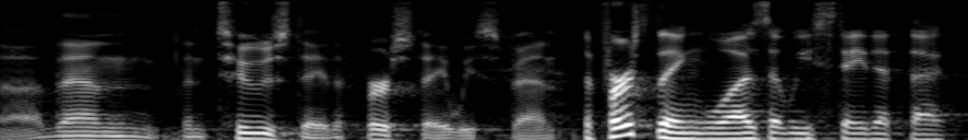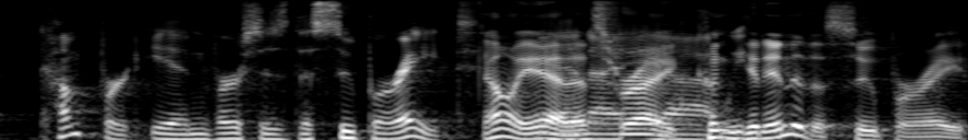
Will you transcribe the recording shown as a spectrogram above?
uh, than, than Tuesday, the first day we spent? The first thing was that we stayed at the Comfort Inn versus the Super 8. Oh, yeah, and that's I, right. Uh, Couldn't we, get into the Super 8.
